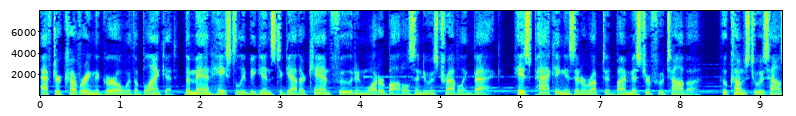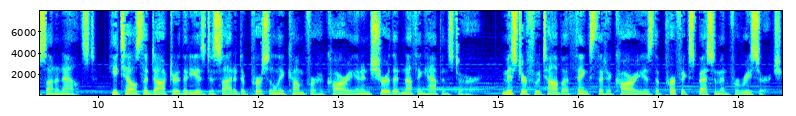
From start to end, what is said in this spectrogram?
After covering the girl with a blanket, the man hastily begins to gather canned food and water bottles into his traveling bag. His packing is interrupted by Mr. Futaba, who comes to his house unannounced. He tells the doctor that he has decided to personally come for Hikari and ensure that nothing happens to her. Mr. Futaba thinks that Hikari is the perfect specimen for research,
